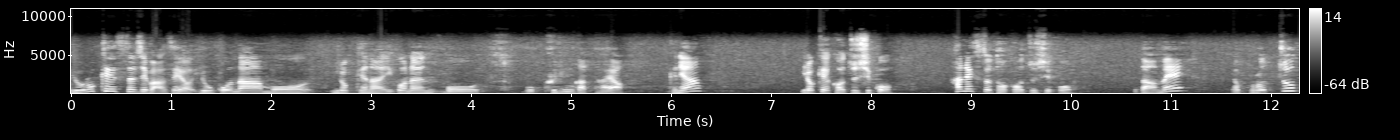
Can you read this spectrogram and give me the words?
요렇게 쓰지 마세요. 요거나 뭐 이렇게나 이거는 뭐, 뭐 그림 같아요. 그냥 이렇게 거주시고 한 획수 더 거주시고 그 다음에 옆으로 쭉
